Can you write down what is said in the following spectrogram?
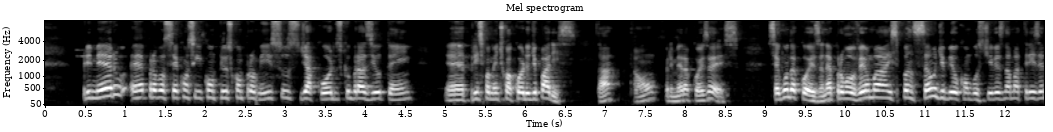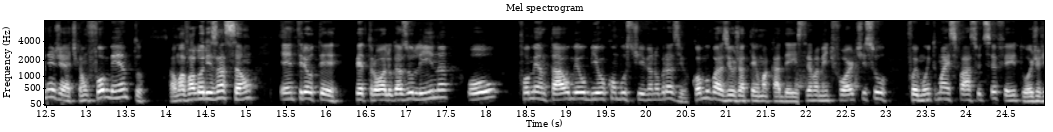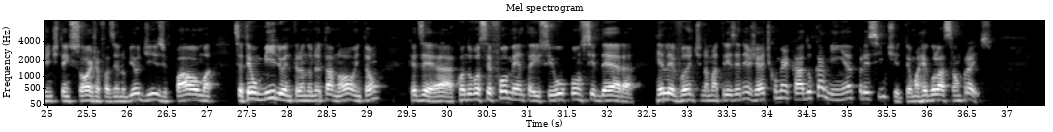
Primeiro, é para você conseguir cumprir os compromissos de acordos que o Brasil tem, é, principalmente com o Acordo de Paris. Tá? Então, primeira coisa é isso. Segunda coisa, né, promover uma expansão de biocombustíveis na matriz energética, é um fomento, é uma valorização entre eu ter petróleo, gasolina ou fomentar o meu biocombustível no Brasil. Como o Brasil já tem uma cadeia extremamente forte, isso foi muito mais fácil de ser feito. Hoje a gente tem soja fazendo biodiesel, palma, você tem o milho entrando no etanol, então, quer dizer, ah, quando você fomenta isso e o considera relevante na matriz energética, o mercado caminha para esse sentido, tem uma regulação para isso.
